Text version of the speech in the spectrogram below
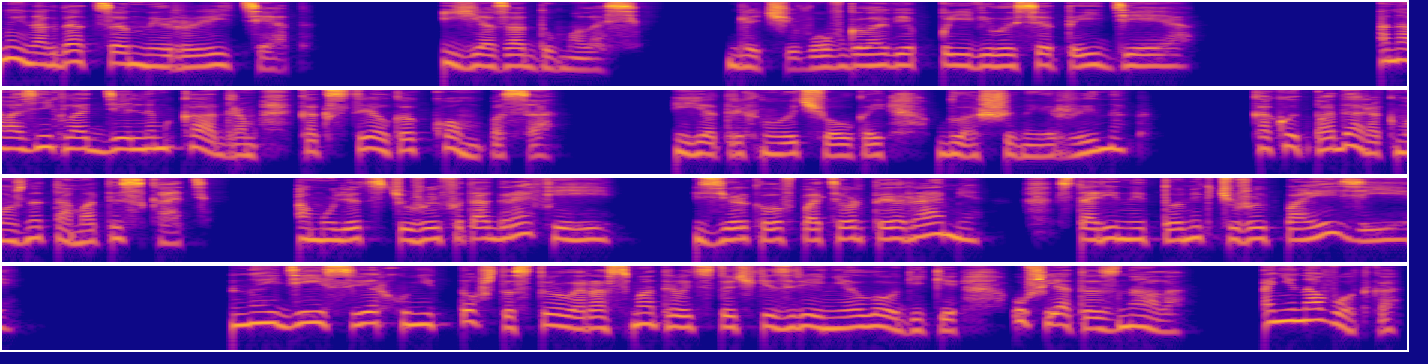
но иногда ценный раритет. И я задумалась, для чего в голове появилась эта идея? Она возникла отдельным кадром, как стрелка компаса. И я тряхнула челкой. Блошиный рынок? Какой подарок можно там отыскать? Амулет с чужой фотографией? Зеркало в потертой раме? Старинный томик чужой поэзии? Но идеи сверху не то, что стоило рассматривать с точки зрения логики. Уж я-то знала. А не наводка,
